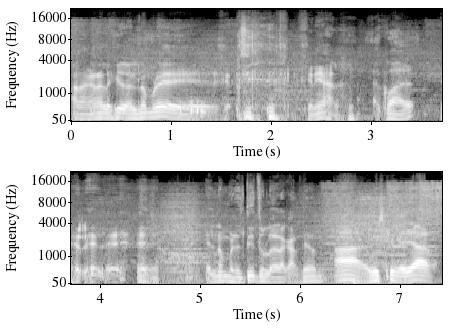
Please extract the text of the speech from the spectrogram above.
Ana han elegido el nombre genial. ¿Cuál? El, el- el nombre, el título de la canción. Ah, de jar.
